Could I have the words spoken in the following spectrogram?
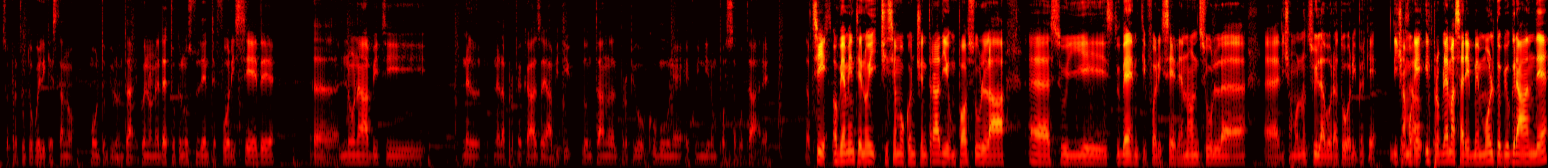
soprattutto quelli che stanno molto più lontani. Poi non è detto che uno studente fuori sede eh, non abiti nel- nella propria casa e abiti lontano dal proprio comune e quindi non possa votare. Sì, ovviamente noi ci siamo concentrati un po' sulla, eh, sugli studenti fuori sede, non, sul, eh, diciamo, non sui lavoratori, perché diciamo che Esatto. il problema sarebbe molto più grande,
